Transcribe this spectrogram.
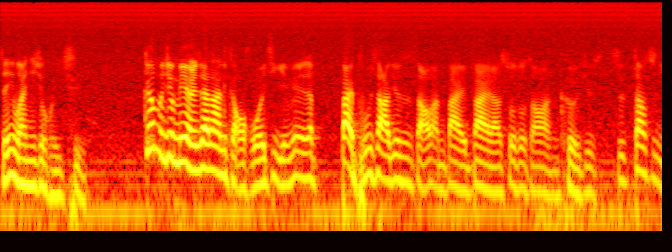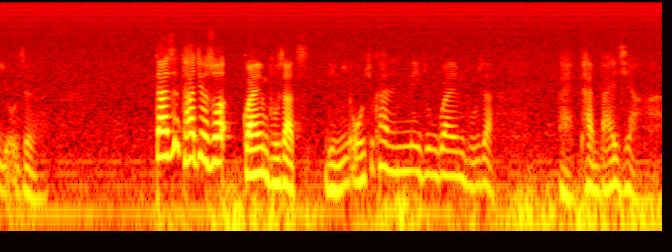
整理环境就回去，根本就没有人在那里搞活计，也没有人在拜菩萨，就是早晚拜一拜啦，说说早晚课，就是这倒是有这。但是他就说观音菩萨灵，我去看那尊观音菩萨，哎，坦白讲啊，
